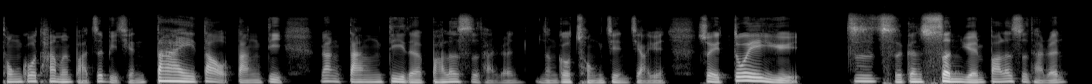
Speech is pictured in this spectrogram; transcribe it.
通过他们把这笔钱带到当地，让当地的巴勒斯坦人能够重建家园。所以，对于支持跟声援巴勒斯坦人，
